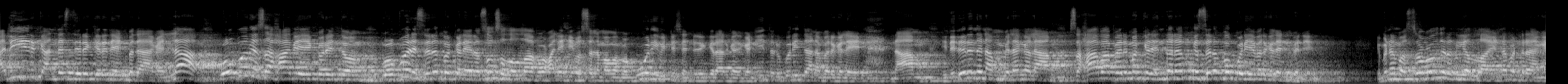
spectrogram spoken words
அலியிற்கு அந்தஸ்து இருக்கிறது என்பதாக எல்லாம் ஒவ்வொரு சஹாபியை குறித்தும் ஒவ்வொரு சிறப்புகளை ரசூல் சொல்லாஹு அலஹி வசலம் அவங்க கூறிவிட்டு சென்றிருக்கிறார்கள் கண்ணியத்திற்கு குறித்தானவர்களே நாம் இதிலிருந்து நாம் விளங்கலாம் சஹாபா பெருமக்கள் எந்த அளவுக்கு சிறப்புக்குரியவர்கள் என்பது? இப்னு மஸ்ஊத் ரலியல்லாஹு என்ன பண்றாங்க?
